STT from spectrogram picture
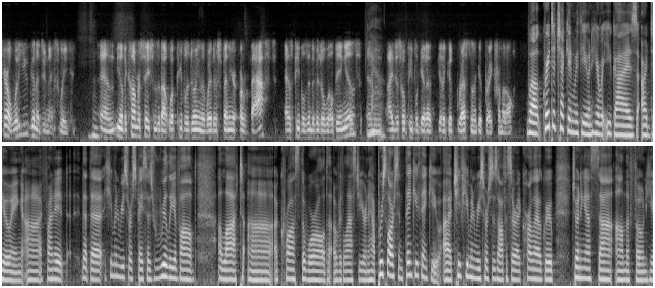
Carol, what are you going to do next week? Mm-hmm. And you know the conversations about what people are doing and the way they're spending are, are vast as people's individual well-being is, and yeah. I just hope people get a get a good rest and a good break from it all. Well, great to check in with you and hear what you guys are doing. Uh, I find it that the human resource space has really evolved a lot uh, across the world over the last year and a half. Bruce Larson, thank you, thank you, uh, Chief Human Resources Officer at Carlyle Group, joining us uh, on the phone here.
